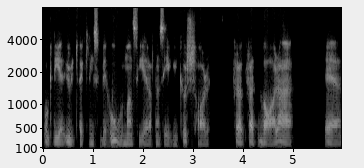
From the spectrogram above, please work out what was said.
och det utvecklingsbehov man ser att ens egen kurs har för, för att vara eh,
